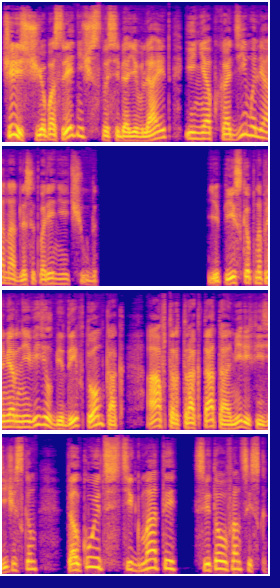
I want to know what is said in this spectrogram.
Через чье посредничество себя являет, и необходима ли она для сотворения чуда? Епископ, например, не видел беды в том, как автор трактата о мире физическом толкует стигматы святого Франциска.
